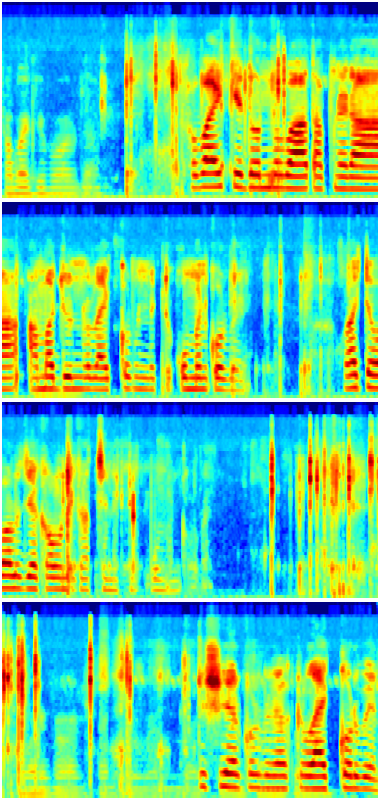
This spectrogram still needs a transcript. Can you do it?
সবাইকে সবাইকে ধন্যবাদ আপনারা আমার জন্য লাইক করবেন একটা কমেন্ট করবেন। হয়তো ভালো যে অ্যাকাউন্টে খাচ্ছেন একটা কমেন্ট করবেন। একটু শেয়ার করবেন একটা লাইক করবেন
